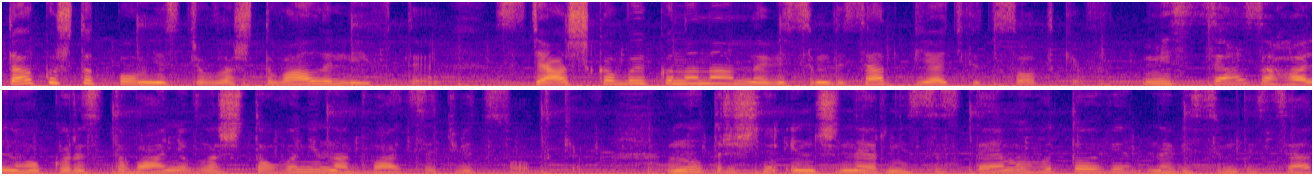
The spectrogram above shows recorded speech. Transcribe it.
Також тут повністю влаштували ліфти. Стяжка виконана на 85%. Місця загального користування влаштовані на 20%. Внутрішні інженерні системи готові на 80%.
